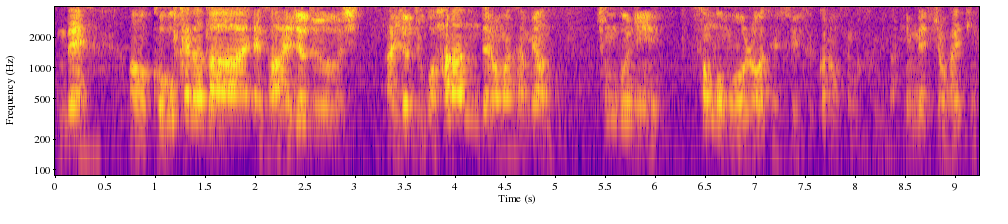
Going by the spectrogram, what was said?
근데 어, 고고 캐나다에서 알려주 알려주고 하라는 대로만 하면 충분히 성공 어울러가 될 수 있을 거라고 생각합니다. 힘내십시오, 화이팅!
